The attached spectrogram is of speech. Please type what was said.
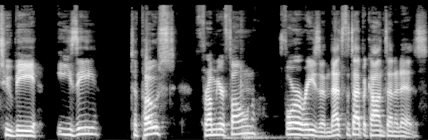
to be easy to post from your phone for a reason. That's the type of content it is.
